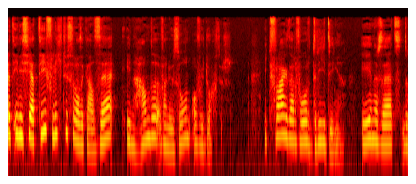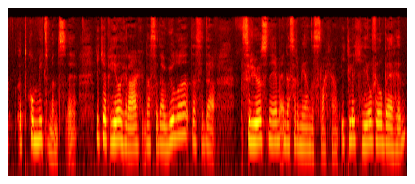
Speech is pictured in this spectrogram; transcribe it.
Het initiatief ligt dus, zoals ik al zei, in handen van uw zoon of uw dochter. Ik vraag daarvoor drie dingen. Enerzijds de, het commitment. Hè. Ik heb heel graag dat ze dat willen, dat ze dat serieus nemen en dat ze ermee aan de slag gaan. Ik leg heel veel bij hen,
